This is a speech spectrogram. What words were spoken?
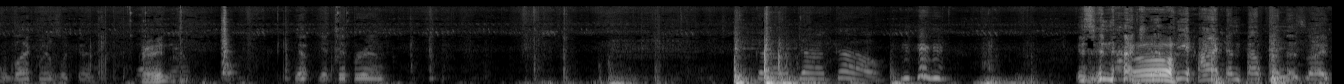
Yeah, the black wheels look good. Yeah, Right. yeah. Yep, get tipper in. Go, dog, go. Is it not Oh. gonna be high enough on this side?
